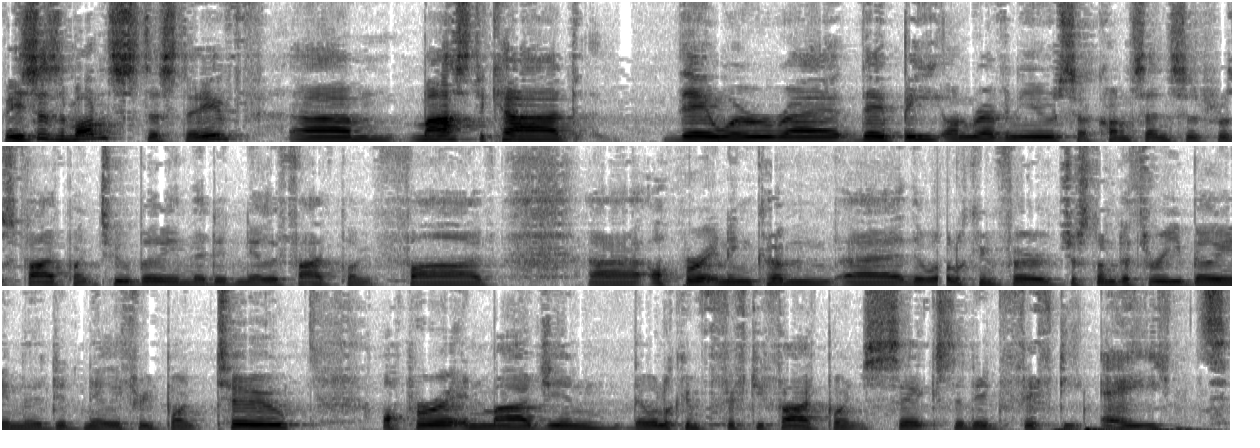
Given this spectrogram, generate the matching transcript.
Visa's a monster, Steve. Um, Mastercard, they were uh, they beat on revenue, so consensus was 5.2 billion. They did nearly 5.5. Uh, operating income, uh, they were looking for just under 3 billion. They did nearly 3.2. Operating margin, they were looking 55.6. They did 58.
